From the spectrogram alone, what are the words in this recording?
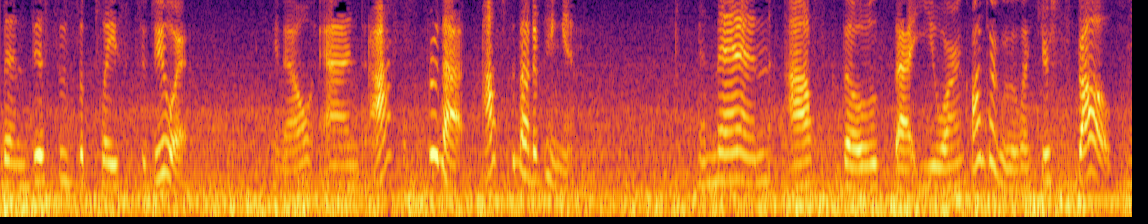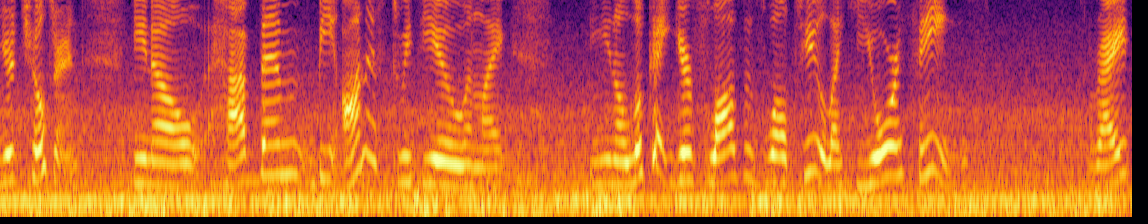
then this is the place to do it you know and ask for that ask for that opinion and then ask those that you are in contact with like your spouse your children you know have them be honest with you and like you know, look at your flaws as well too, like your things, right?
